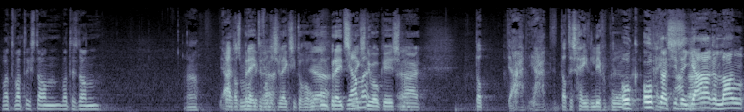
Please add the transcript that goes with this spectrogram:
Wat, wat is dan... Wat is dan Ja. Ja, dat is breedte moeilijk, van ja. de selectie toch wel. Ja. Hoe goed breed de Ja, selectie maar- nu ook is. Maar dat, ja, ja, dat is geen Liverpool. Ook, ook Geen- dat je er jarenlang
